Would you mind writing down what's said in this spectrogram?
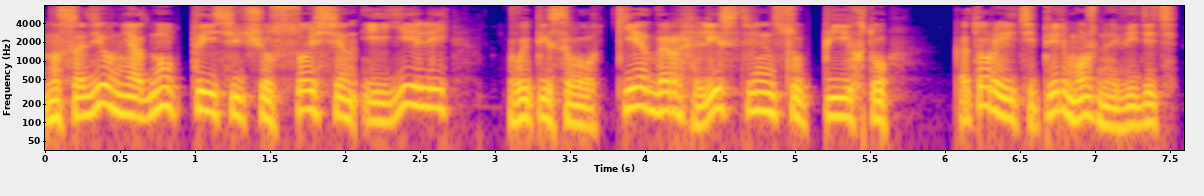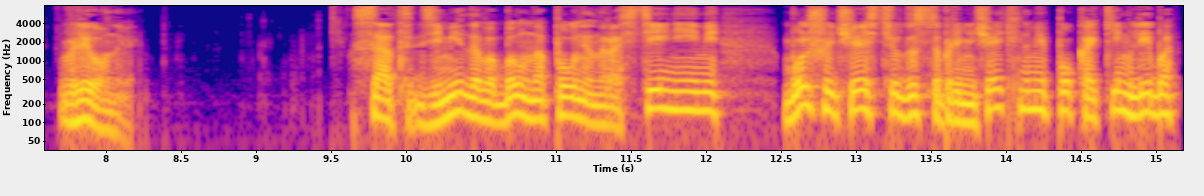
насадил не одну тысячу сосен и елей, выписывал кедр, лиственницу, пихту, которые теперь можно видеть в Леонове. Сад Демидова был наполнен растениями, большей частью достопримечательными по каким-либо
